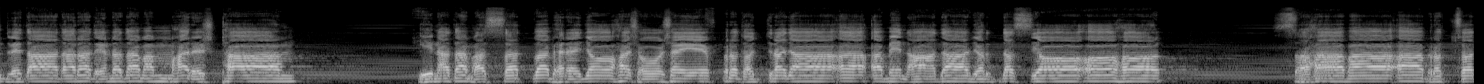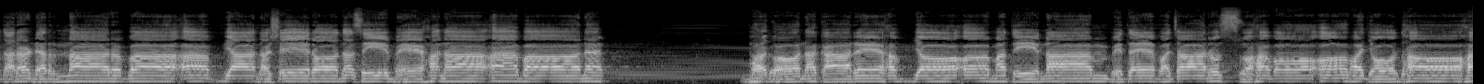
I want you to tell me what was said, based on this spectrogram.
द्वितादरदिनतमम् हरिष्ठाम्। हिनतमः सत्त्वभिर्योः शोषैः पृथुज्रजा अभिनादाजुर्दस्योः सह वा आवृत्स्वधरणिर्नार्वा अव्यानशेरोदसे मेहनावान् भगो नकारे हव्यो मतीनाम् पितेव चारुः स्वहवो अवयोधाः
